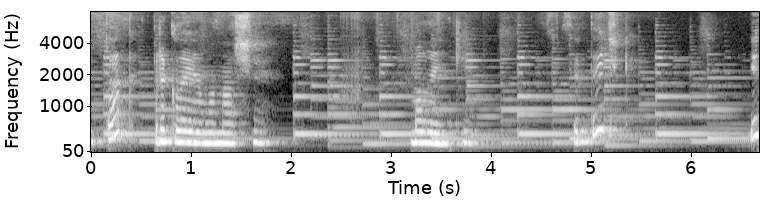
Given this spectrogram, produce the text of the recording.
І так приклеїмо наші маленькі сердечки і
